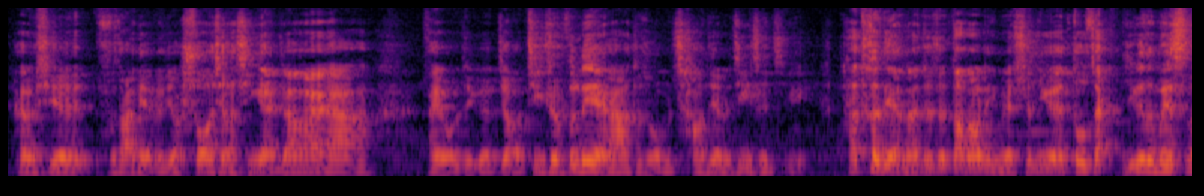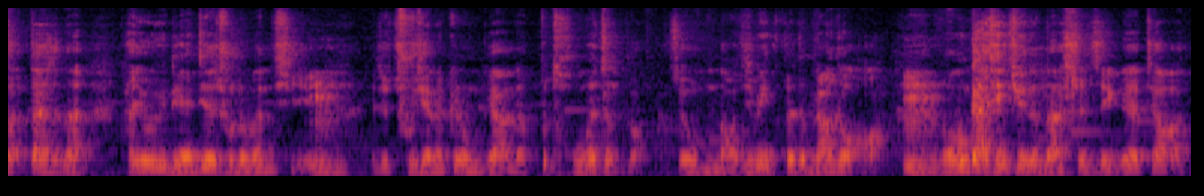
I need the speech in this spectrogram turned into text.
还有一些复杂点的叫双向情感障碍啊，还有这个叫精神分裂啊，都是我们常见的精神疾病。它特点呢就是大脑里面神经元都在，一个都没死，但是呢，它由于连接出了问题，嗯，也就出现了各种各样的不同的症状。所以我们脑疾病分这么两种，嗯我们感兴趣的呢是这个叫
